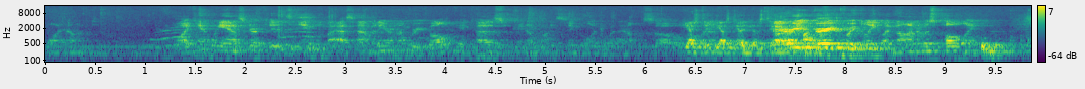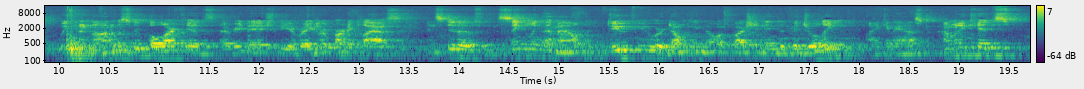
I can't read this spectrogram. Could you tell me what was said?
Why not? Why can't we ask our kids in class how many are hungry? Well, because we don't want to single anyone out, so. Yes, yes, yes. Very, very quickly, anonymous polling. We can anonymously poll our kids every day. It should be a regular part of class. Instead of singling them out, do you or don't you know a question individually, I can ask, how many kids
